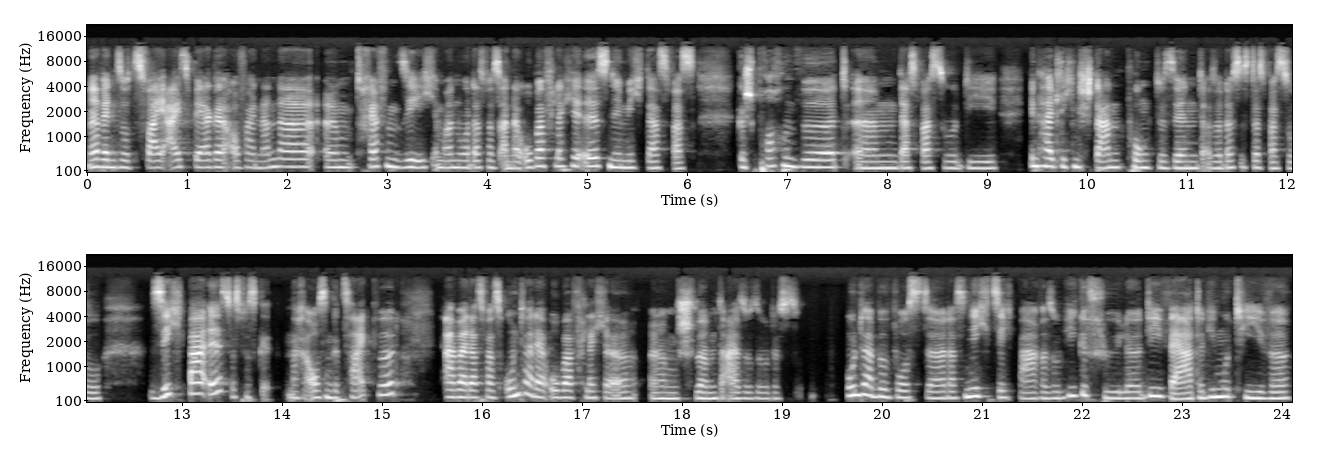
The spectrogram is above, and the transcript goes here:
ne, wenn so zwei Eisberge aufeinander ähm, treffen, sehe ich immer nur das, was an der Oberfläche ist, nämlich das, was gesprochen wird, ähm, das, was so die inhaltlichen Standpunkte sind. Also das ist das, was so sichtbar ist, das, was nach außen gezeigt wird. Aber das, was unter der Oberfläche ähm, schwimmt, also so das Unterbewusste, das Nicht-Sichtbare, so die Gefühle, die Werte, die Motive.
